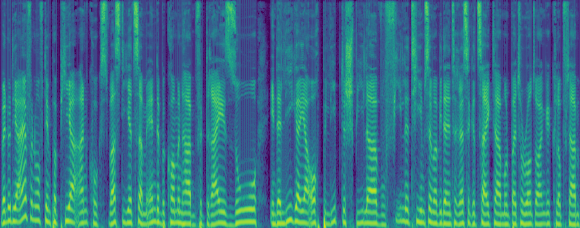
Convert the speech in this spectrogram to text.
wenn du dir einfach nur auf dem Papier anguckst, was die jetzt am Ende bekommen haben für drei so in der Liga ja auch beliebte Spieler, wo viele Teams immer wieder Interesse gezeigt gezeigt haben und bei Toronto angeklopft haben.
